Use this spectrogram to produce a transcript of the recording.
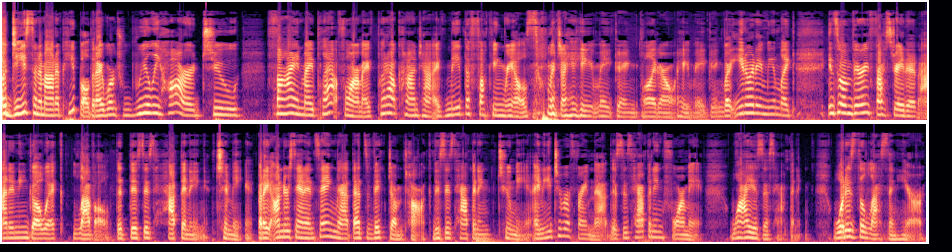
a decent amount of people that I worked really hard to find my platform. I've put out content. I've made the fucking reels, which I hate making. Well, I don't hate making, but you know what I mean? Like, and so I'm very frustrated on an egoic level that this is happening to me. But I understand in saying that, that's victim talk. This is happening to me. I need to reframe that. This is happening for me. Why is this happening? What is the lesson here?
